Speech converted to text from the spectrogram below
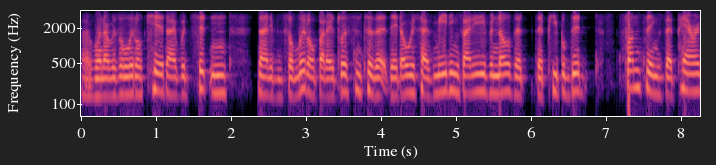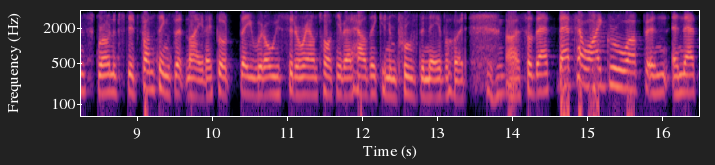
Uh, when I was a little kid, I would sit and not even so little, but I'd listen to that. They'd always have meetings. I didn't even know that that people did fun things that parents, grown-ups did fun things at night. I thought they would always sit around talking about how they can improve the neighborhood. Mm-hmm. Uh, so that that's how I grew up, and and that's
